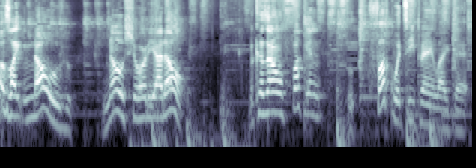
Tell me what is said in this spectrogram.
I was like, "No, no, shorty, I don't," because I don't fucking fuck with T Pain like that.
